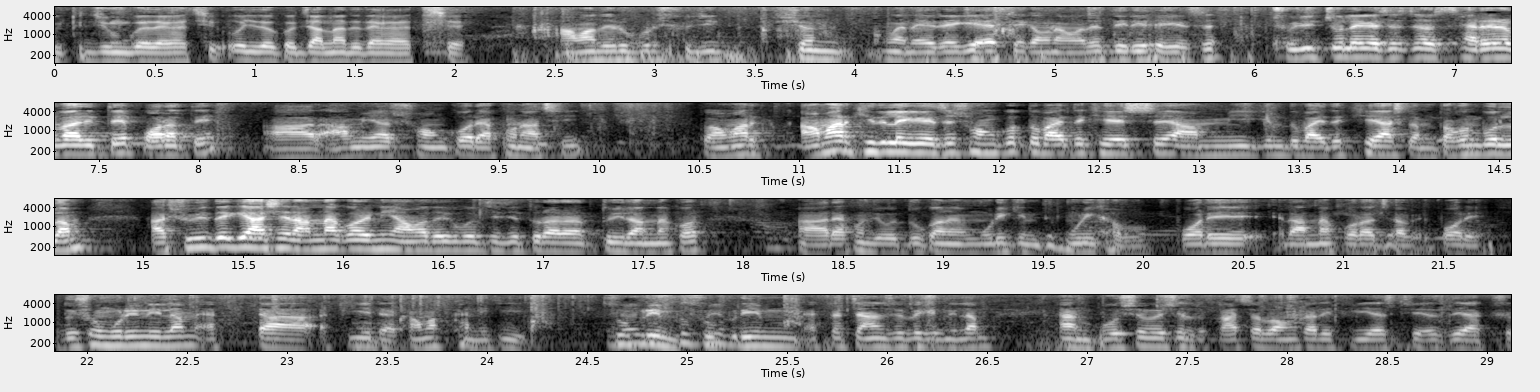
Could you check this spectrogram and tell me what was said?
একটু জুম করে দেখাচ্ছি ওই যে দেখো জানলাতে দেখা যাচ্ছে। আমাদের উপর সুজিত ভীষণ মানে রেগে আছে কারণ আমাদের দেরি হয়ে গেছে। সুজিত চলে গেছে স্যারের বাড়িতে পড়াতে আর আমি আর শঙ্কর এখন আছি। তো আমার আমার খিদে লেগে গেছে শঙ্কর তো বাড়িতে খেয়ে এসছে আমি কিন্তু বাড়িতে খেয়ে আসলাম। তখন বললাম আর সুজি থেকে আসে রান্না করেনি আমাদেরকে বলছে যে তোরা তুই রান্না কর আর এখন যাব দোকানে মুড়ি কিনতে মুড়ি খাব পরে রান্না করা যাবে পরে। দুশো মুড়ি নিলাম একটা কি এটা কামাখ্যা নাকি? Supreme supreme. একটা চান্স প্যাকেট নিলাম কারণ বসে বসে কাঁচা লঙ্কা দিয়ে পেঁয়াজ টিয়াজ দিয়ে একশো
